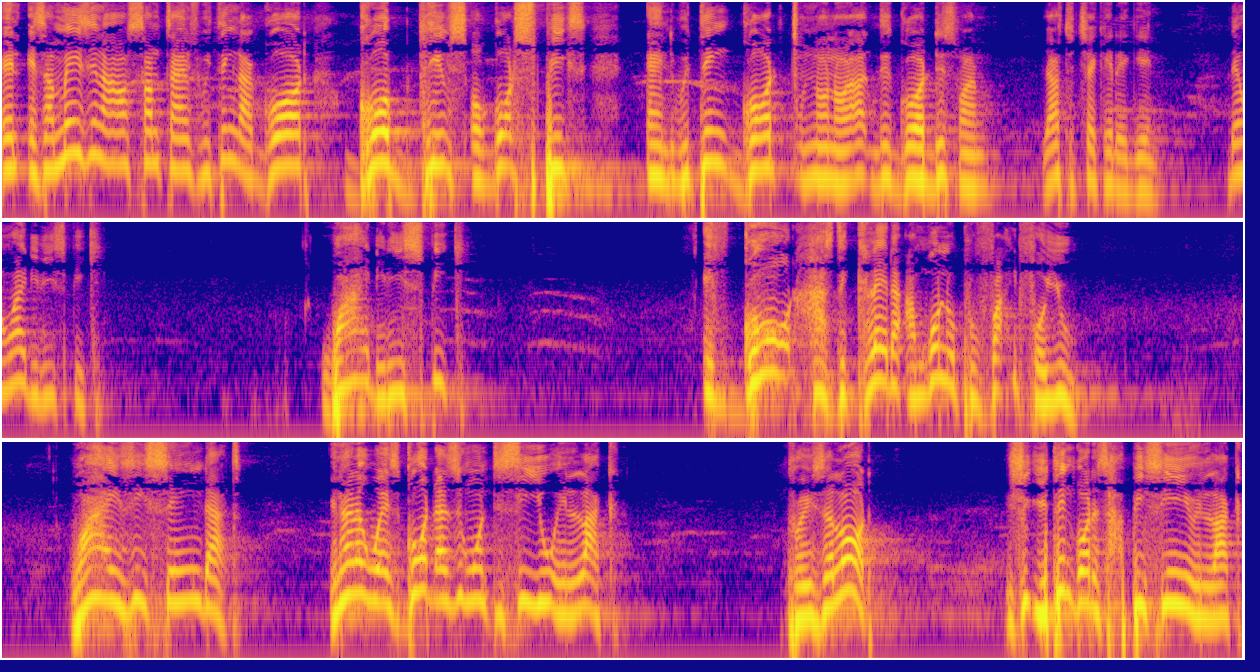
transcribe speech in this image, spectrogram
And it's amazing how sometimes we think that God, God gives or God speaks, and we think God, no, no, ah, this God, this one, you have to check it again. Then why did He speak? Why did He speak? If God has declared that I'm going to provide for you, why is He saying that? In other words, God doesn't want to see you in lack. Praise the Lord. You, think God is happy seeing you in lack?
